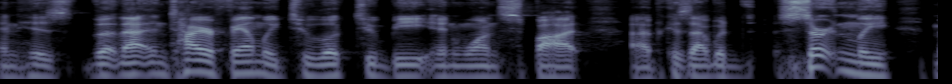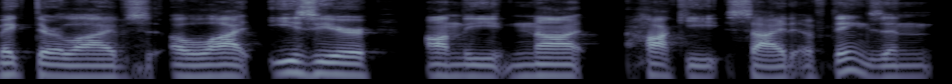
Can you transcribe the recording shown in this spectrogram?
and his th- that entire family to look to be in one spot uh, because that would certainly make their lives a lot easier on the not hockey side of things. And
